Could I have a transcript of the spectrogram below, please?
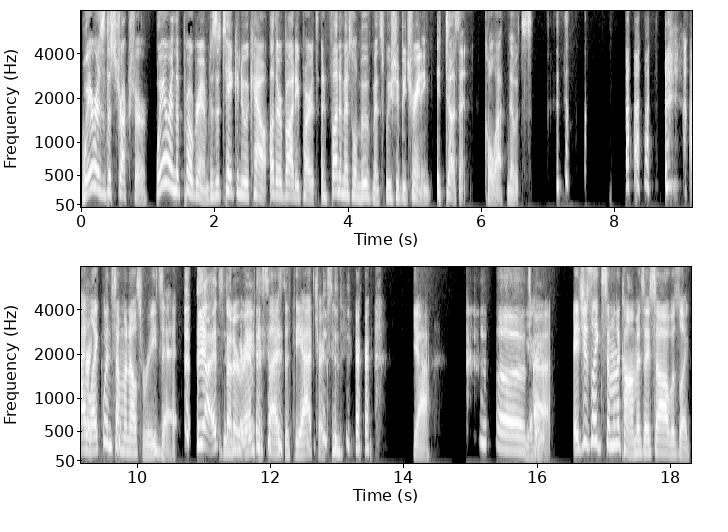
Where is the structure? Where in the program does it take into account other body parts and fundamental movements we should be training? It doesn't. Kolap notes. I like when someone else reads it. Yeah, it's better, right? Emphasize the theatrics in there. yeah, Uh, great. yeah. It's just like some of the comments I saw was like,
